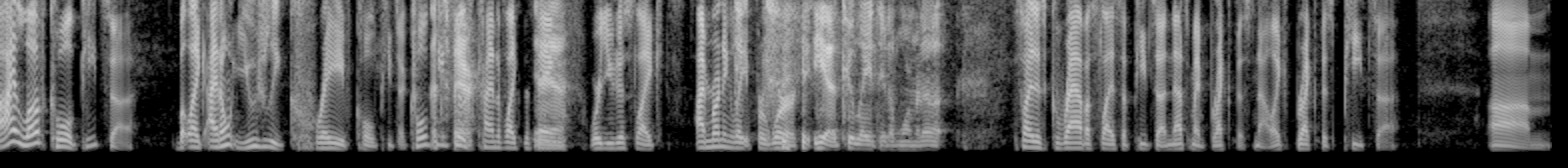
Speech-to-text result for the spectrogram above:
I love cold pizza, but like I don't usually crave cold pizza. Cold That's pizza is kind of like the thing yeah. where you just like, I'm running late for work. yeah, too lazy to warm it up. so I just grab a slice of pizza and that's my breakfast now, like breakfast pizza. Um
